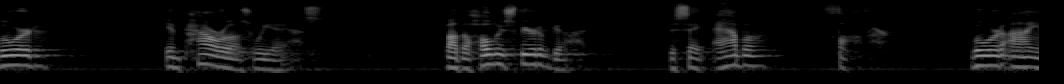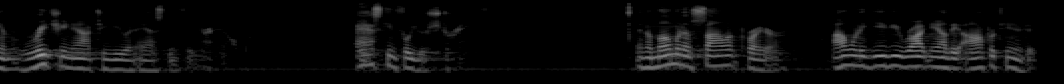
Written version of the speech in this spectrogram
Lord, empower us, we ask, by the Holy Spirit of God to say, Abba, Father. Lord, I am reaching out to you and asking for your help, asking for your strength. In a moment of silent prayer, I want to give you right now the opportunity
